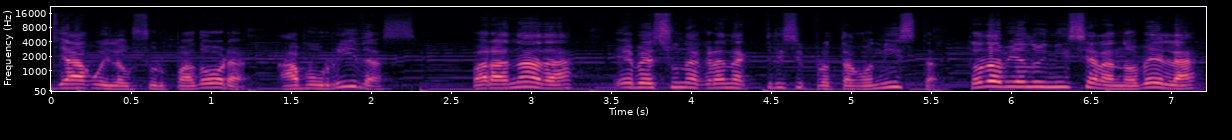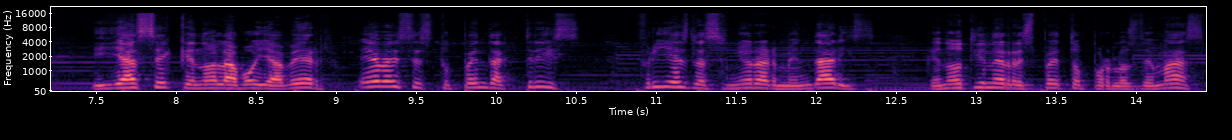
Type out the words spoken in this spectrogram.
Yago y la usurpadora, aburridas. Para nada, Eva es una gran actriz y protagonista. Todavía no inicia la novela y ya sé que no la voy a ver. Eva es estupenda actriz. Fría es la señora Armendaris, que no tiene respeto por los demás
